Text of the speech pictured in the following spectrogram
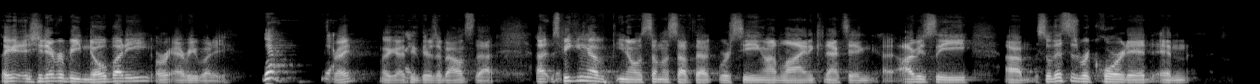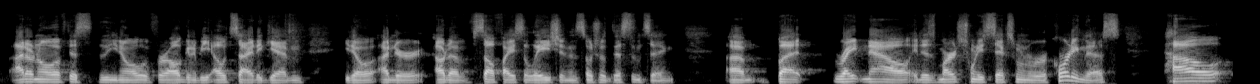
Like it should never be nobody or everybody. Yeah. Yeah. Right. Like I right. think there's a balance to that. Uh, speaking of you know some of the stuff that we're seeing online and connecting, uh, obviously, um, so this is recorded, and I don't know if this you know if we're all going to be outside again, you know, under out of self isolation and social distancing. Um, but right now it is March 26th when we're recording this. How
